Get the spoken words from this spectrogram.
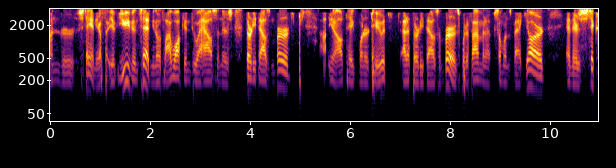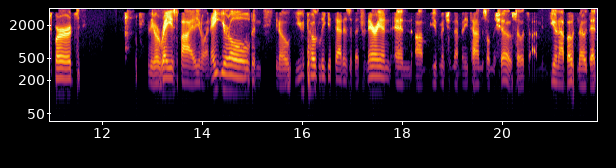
understand. You if, if you even said, you know, if I walk into a house and there's thirty thousand birds, uh, you know, I'll take one or two. It's out of thirty thousand birds. But if I'm in a, someone's backyard and there's six birds they were raised by you know an eight year old and you know you totally get that as a veterinarian and um you've mentioned that many times on the show. So it's i mean you and i both know that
